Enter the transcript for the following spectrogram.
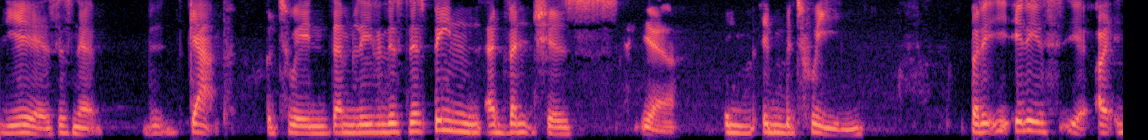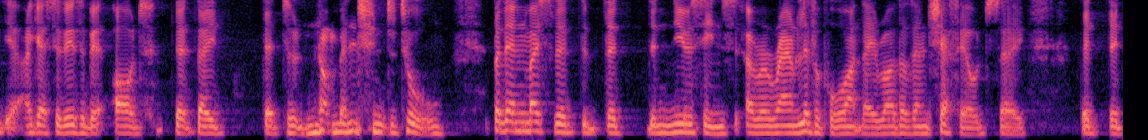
years, isn't it? Gap between them leaving. There's there's been adventures. Yeah. In in between but it, it is, I, I, guess, it is a bit odd that they they're not mentioned at all. But then most of the the, the, the newer scenes are around Liverpool, aren't they, rather than Sheffield? So the, the,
